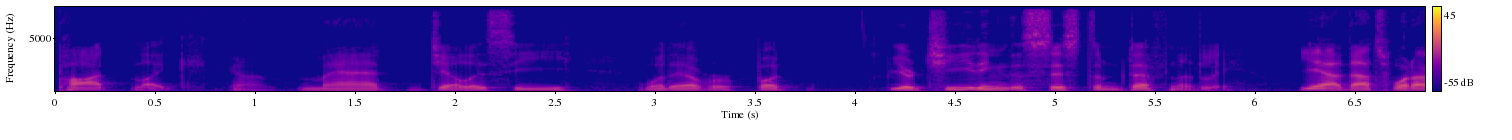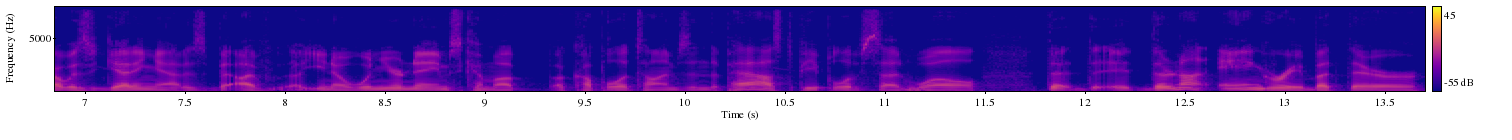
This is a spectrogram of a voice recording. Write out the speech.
part like mad jealousy, whatever, but you're cheating the system definitely. Yeah, that's what I was getting at. Is I've you know when your names come up a couple of times in the past, people have said, well, th- th- they're not angry, but they're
